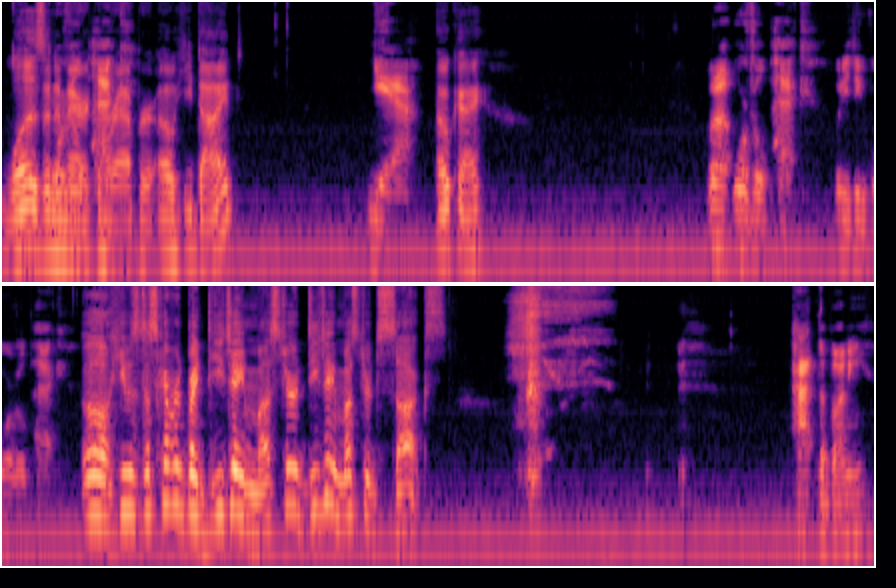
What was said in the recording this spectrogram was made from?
Was an Orville American Peck. rapper. Oh, he died? Yeah. Okay. What about Orville Peck? What do you think of Orville Peck? Oh, he was discovered by DJ Mustard. DJ Mustard sucks. Pat the Bunny?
